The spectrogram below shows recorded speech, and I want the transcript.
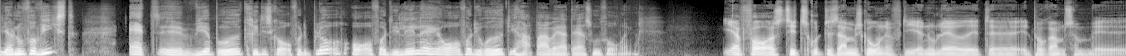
jeg nu får vist, at øh, vi er både kritiske over for de blå, over for de lilla og over for de røde. De har bare været deres udfordringer. Jeg får også tit skudt det samme i skoene, fordi jeg nu lavede et, øh, et program, som, øh,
